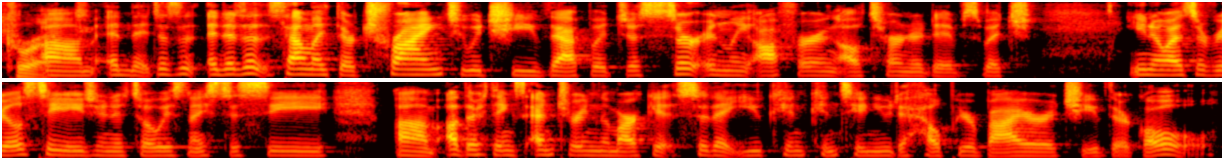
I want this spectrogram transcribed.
Correct. Um, and it doesn't, it doesn't sound like they're trying to achieve that, but just certainly offering alternatives, which, you know, as a real estate agent, it's always nice to see um, other things entering the market so that you can continue to help your buyer achieve their goal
